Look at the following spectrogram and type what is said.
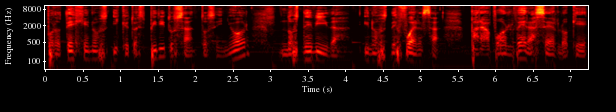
protégenos y que tu Espíritu Santo, Señor, nos dé vida y nos dé fuerza para volver a ser lo que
